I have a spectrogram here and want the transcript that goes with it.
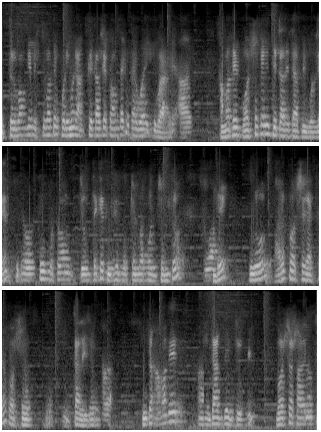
উত্তরবঙ্গে বৃষ্টিপাতের পরিমাণ আজকে কালকে কম থাকে তারপরে একটু বাড়বে। আর আমাদের বর্ষাকালে যেটা যেটা আপনি বললেন, সেটা হচ্ছে প্রথম জুন থেকে তিরিশে সেপ্টেম্বর পর্যন্ত আমাদের পুরো ভারতবর্ষের একটা বর্ষাকালে কিন্তু আমাদের রাজ্যের জন্য বর্ষা সাধারণত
